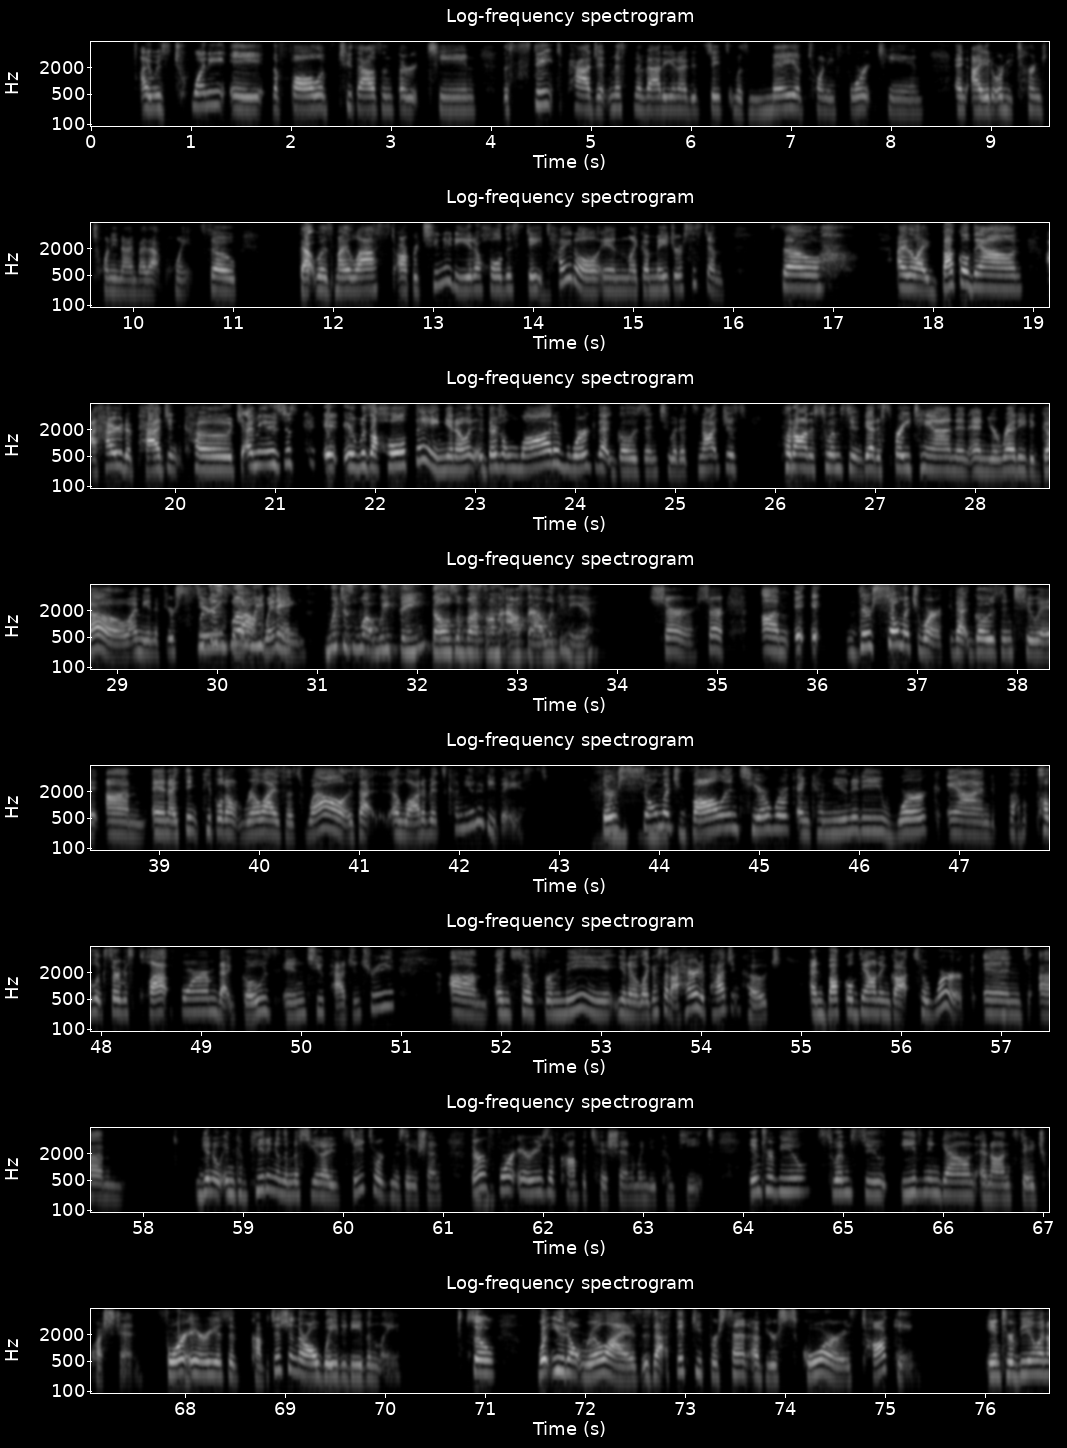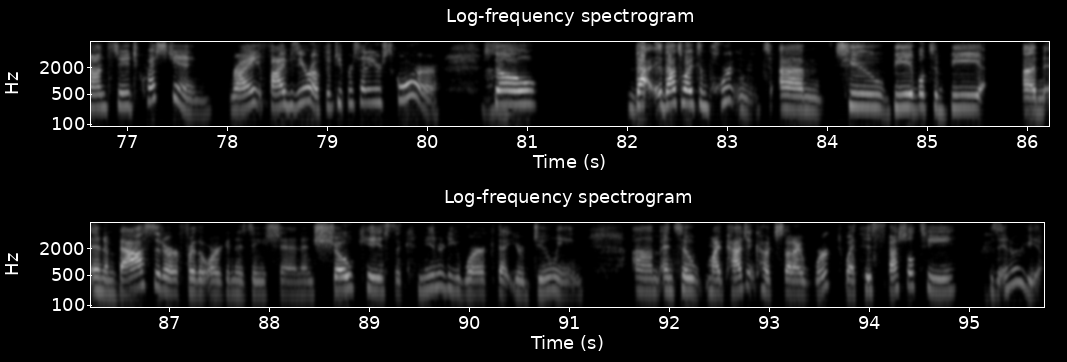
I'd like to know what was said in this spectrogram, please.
I was 28 the fall of 2013. The state pageant, Miss Nevada United States, was May of 2014, and I had already turned 29 by that point. So that was my last opportunity to hold a state mm. title in like a major system. So I like buckle down. I hired a pageant coach. I mean, it's just, it, it was a whole thing. You know, there's a lot of work that goes into it. It's not just put on a swimsuit, get a spray tan, and, and you're ready to go. I mean, if you're serious about winning, think, which is what we think, those of us on the outside looking in. Sure, sure. Um, it, it, there's so much work that goes into it. Um, and I think people don't realize as well is that a lot of it's community based there's so much volunteer work and community work and public service platform that goes into pageantry um, and so for me you know like i said i hired a pageant coach and buckled down and got to work and um, you know in competing in the miss united states organization there are mm-hmm. four areas of competition when you compete interview swimsuit evening gown and on stage question four mm-hmm. areas of competition they're all weighted evenly so what you don't realize is that 50% of your score is talking interview and on stage question right? 5 0 50% of your score. Wow. so that that's why it's important um, to be able to be an, an, ambassador for the organization and showcase the community work that you're doing. Um, and so my pageant coach that i worked with his specialty is interview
